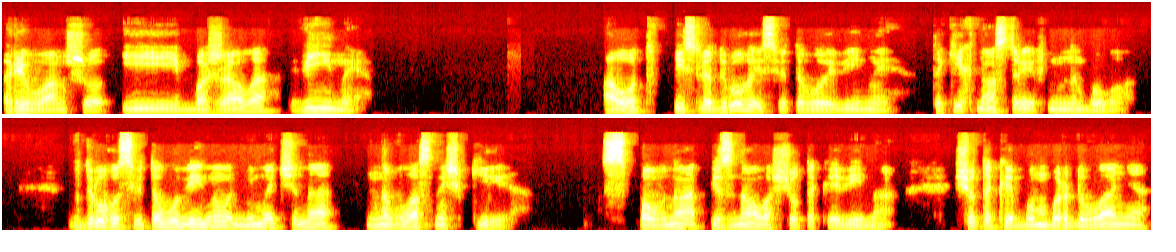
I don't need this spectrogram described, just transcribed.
реваншу і бажала війни. А от після Другої світової війни таких настроїв не було. В Другу світову війну Німеччина на власній шкірі сповна пізнала, що таке війна, що таке бомбардування,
